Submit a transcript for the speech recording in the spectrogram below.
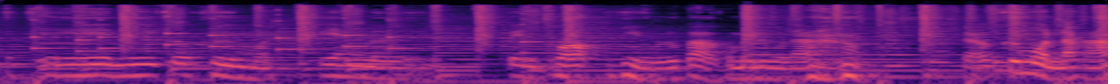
โอเคนี่ก็คือหมดเกลี้ยงเลย เป็นเพราะหิวหรือเปล่าก็ไม่รู้นะแต่ก็คือหมดนะคะ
